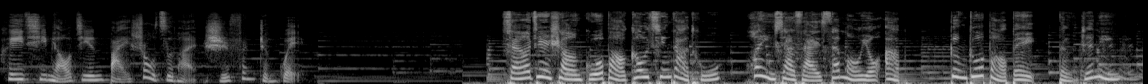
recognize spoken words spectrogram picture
黑漆描金百寿字碗十分珍贵。想要鉴赏国宝高清大图，欢迎下载三毛游 App，更多宝贝。等着您。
